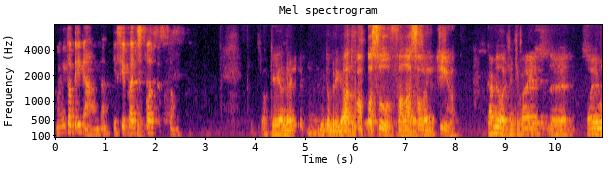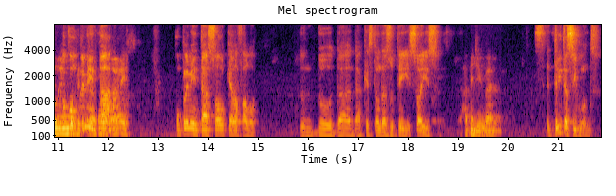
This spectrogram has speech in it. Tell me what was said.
Muito obrigada e fico à disposição. Ok, André, muito obrigado. Fátima, posso falar só um minutinho? Camilo, a gente vai é, só evoluir Vou complementar, mais. complementar só o que ela falou do, do da, da, questão das UTIs, só isso. Rapidinho, vai. 30 segundos.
